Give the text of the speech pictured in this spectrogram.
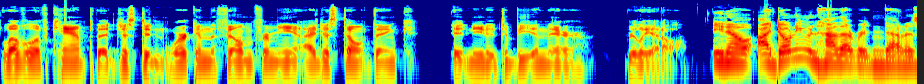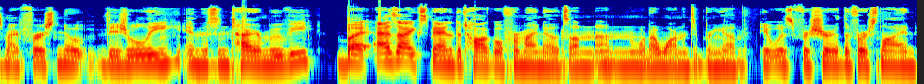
level of camp that just didn't work in the film for me. I just don't think it needed to be in there really at all. You know, I don't even have that written down as my first note visually in this entire movie. But as I expanded the toggle for my notes on, on what I wanted to bring up, it was for sure the first line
